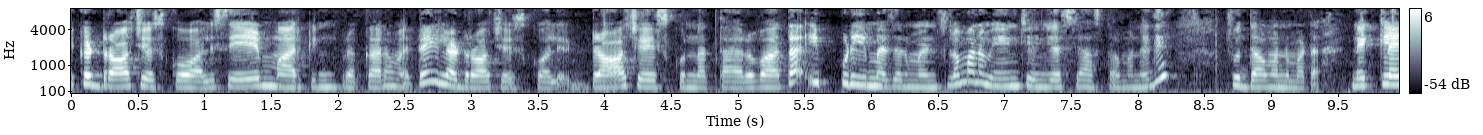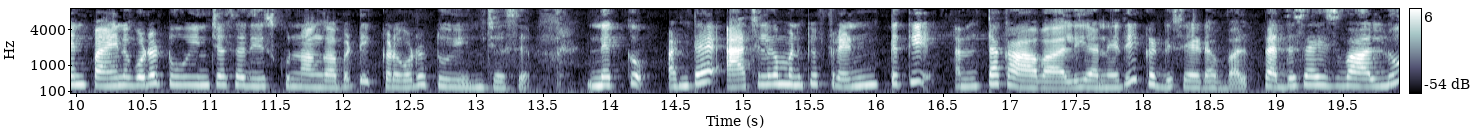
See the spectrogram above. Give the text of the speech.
ఇక్కడ డ్రా చేసుకోవాలి. సేమ్ మార్కింగ్ ప్రకారం అయితే ఇలా డ్రా చేసుకోవాలి. డ్రా చేసుకున్న తర్వాత ఇప్పుడు ఈ మెజర్మెంట్స్లో మనం ఏం చేంజెస్ చేస్తామనేది చూద్దామన్నమాట నెక్ లైన్ పైన కూడా టూ ఇంచెస్ తీసుకున్నాం కాబట్టి ఇక్కడ కూడా టూ ఇంచెస్ నెక్ అంటే యాక్చువల్గా మనకి ఫ్రంట్కి ఎంత కావాలి అనేది ఇక్కడ డిసైడ్ అవ్వాలి. పెద్ద సైజ్ వాళ్ళు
